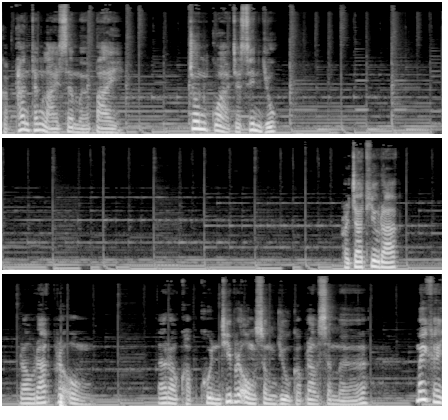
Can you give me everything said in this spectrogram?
กับท่านทั้งหลายเสมอไป จนกว่าจะสิ้นยุค พระเจ้าที่รัก เรารักพระองค์ และเราขอบคุณที่พระองค์ทรงอยู่กับเราเสมอ ไม่เคย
